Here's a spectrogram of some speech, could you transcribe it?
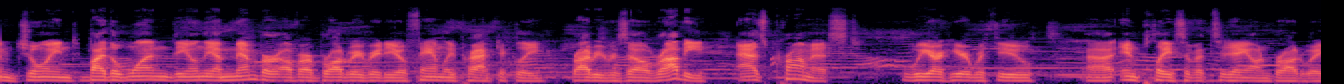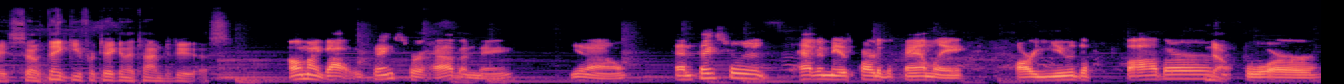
Am joined by the one, the only, a member of our Broadway radio family, practically, Robbie Rozelle. Robbie, as promised, we are here with you uh, in place of it today on Broadway. So thank you for taking the time to do this. Oh my God! Thanks for having me. You know, and thanks for having me as part of the family. Are you the father? No. Or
